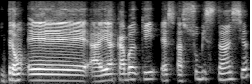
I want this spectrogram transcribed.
Então, é, aí acaba que a substância,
